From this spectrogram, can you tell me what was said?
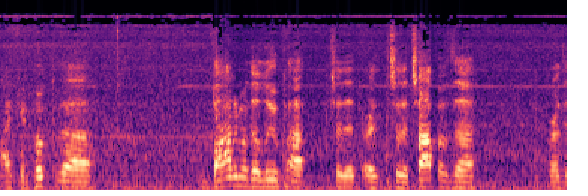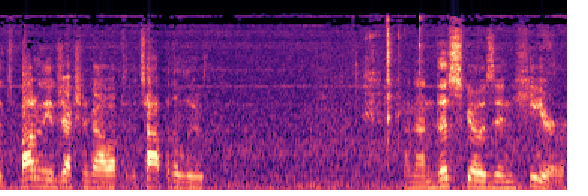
I can hook the bottom of the loop up to the or to the top of the or the bottom of the injection valve up to the top of the loop. And then this goes in here.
